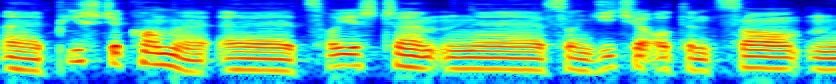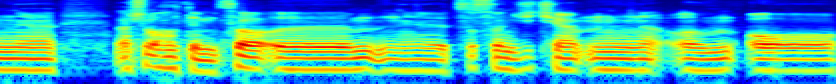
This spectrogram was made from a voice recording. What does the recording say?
E, Piszcie komy, e, co jeszcze mm, sądzicie o tym, co, znaczy o tym, co, e, co sądzicie o,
